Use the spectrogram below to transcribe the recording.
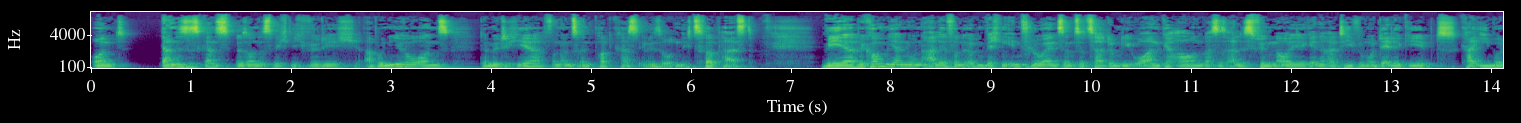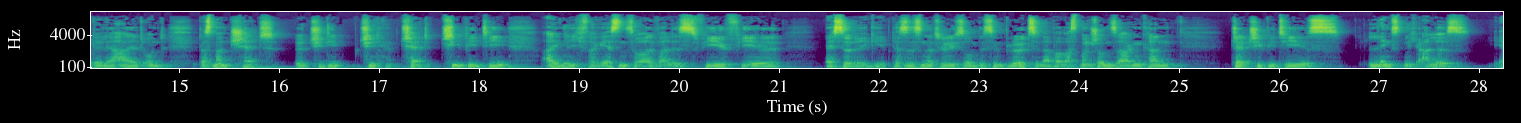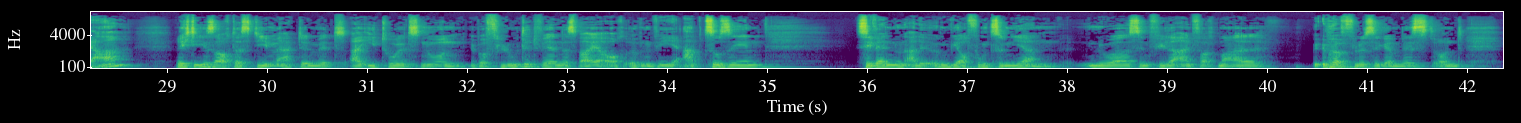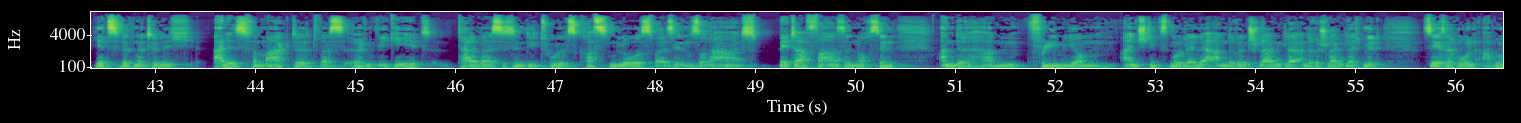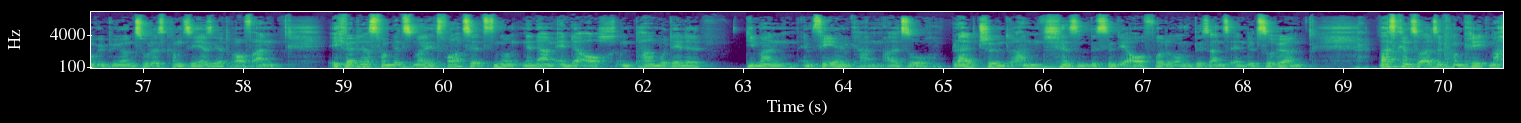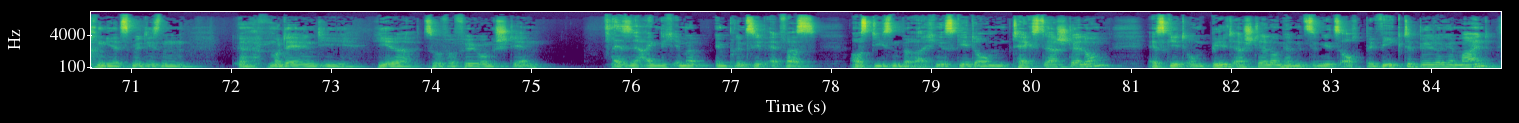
und dann ist es ganz besonders wichtig für dich, abonniere uns, damit du hier von unseren Podcast-Episoden nichts verpasst. Wir bekommen ja nun alle von irgendwelchen Influencern zurzeit um die Ohren gehauen, was es alles für neue generative Modelle gibt, KI-Modelle halt und dass man Chat, äh, Chat GPT eigentlich vergessen soll, weil es viel, viel bessere gibt. Das ist natürlich so ein bisschen Blödsinn, aber was man schon sagen kann, Chat GPT ist längst nicht alles. Ja, Richtig ist auch, dass die Märkte mit AI-Tools nun überflutet werden. Das war ja auch irgendwie abzusehen. Sie werden nun alle irgendwie auch funktionieren. Nur sind viele einfach mal überflüssiger Mist. Und jetzt wird natürlich alles vermarktet, was irgendwie geht. Teilweise sind die Tools kostenlos, weil sie in so einer Art Beta-Phase noch sind. Andere haben Freemium-Einstiegsmodelle, andere schlagen, andere schlagen gleich mit sehr, sehr hohen Abogebühren zu. Das kommt sehr, sehr drauf an. Ich werde das vom letzten Mal jetzt fortsetzen und nenne am Ende auch ein paar Modelle, die man empfehlen kann. Also bleibt schön dran. Das ist ein bisschen die Aufforderung, bis ans Ende zu hören. Was kannst du also konkret machen jetzt mit diesen äh, Modellen, die hier zur Verfügung stehen? Es ist ja eigentlich immer im Prinzip etwas aus diesen Bereichen. Es geht um Texterstellung, es geht um Bilderstellung, damit sind jetzt auch bewegte Bilder gemeint.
